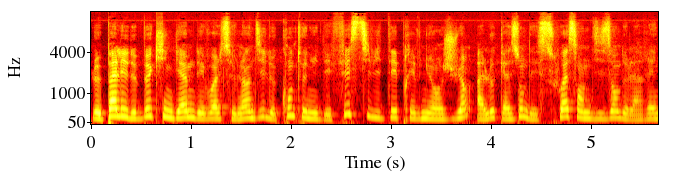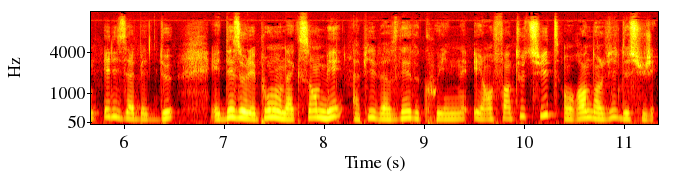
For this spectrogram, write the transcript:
Le palais de Buckingham dévoile ce lundi le contenu des festivités prévenues en juin à l'occasion des 70 ans de la reine Elisabeth II. Et désolé pour mon accent, mais Happy Birthday the Queen. Et enfin, tout de suite, on rentre dans le vif du sujet.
